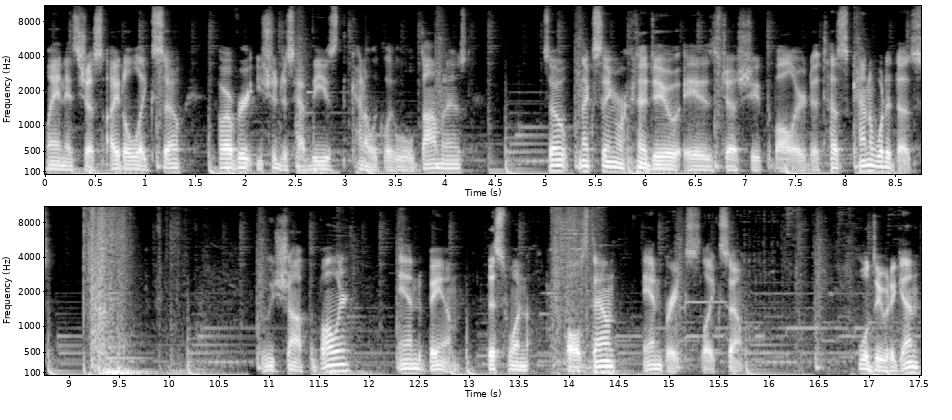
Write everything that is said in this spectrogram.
when it's just idle like so. However, you should just have these that kind of look like little dominoes. So next thing we're to do is just shoot the baller to test kind of what it does. We shot the baller, and bam, this one falls down and breaks like so. We'll do it again.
